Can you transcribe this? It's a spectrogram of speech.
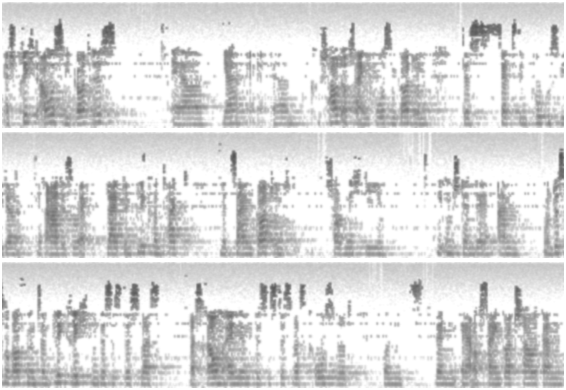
er spricht aus, wie Gott ist. Er, ja, er schaut auf seinen großen Gott und das setzt den Fokus wieder gerade so. Er bleibt im Blickkontakt mit seinem Gott und schaut nicht die, die Umstände an. Und das, worauf wir unseren Blick richten, das ist das, was, was Raum einnimmt, das ist das, was groß wird. Und wenn er auf seinen Gott schaut, dann,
